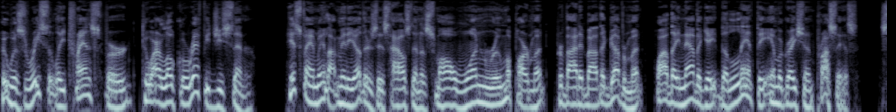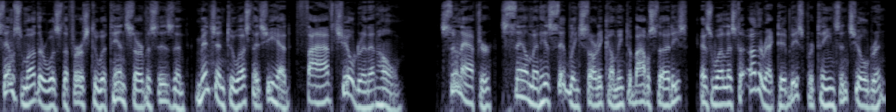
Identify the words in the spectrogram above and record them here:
who was recently transferred to our local refugee center. His family, like many others, is housed in a small one room apartment provided by the government while they navigate the lengthy immigration process. Sim's mother was the first to attend services and mentioned to us that she had five children at home. Soon after, Sim and his siblings started coming to Bible studies as well as to other activities for teens and children,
